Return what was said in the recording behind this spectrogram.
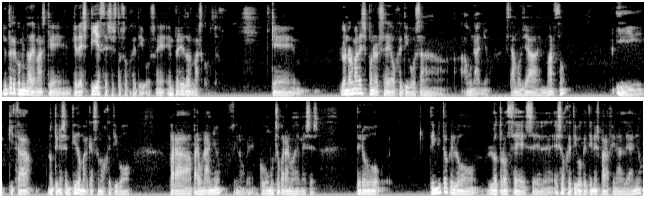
Yo te recomiendo además que, despieces estos objetivos eh, en periodos más cortos. Que lo normal es ponerse objetivos a, un año. Estamos ya en marzo y quizá no tiene sentido marcarse un objetivo para, para, un año, sino que como mucho para nueve meses. Pero te invito a que lo, lo ese objetivo que tienes para final de año,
